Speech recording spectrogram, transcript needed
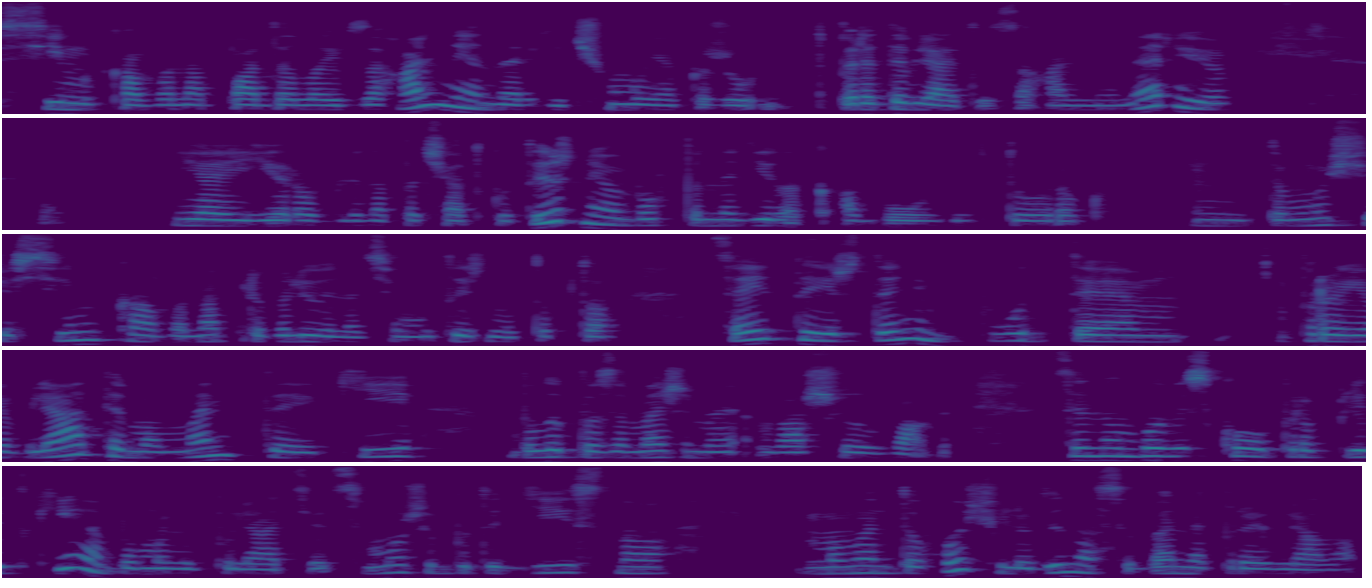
сімка вона падала і в загальній енергії. Чому я кажу, передивляйтесь загальну енергію. Я її роблю на початку тижня або в понеділок, або у вівторок, тому що сімка вона превалює на цьому тижні. Тобто цей тиждень буде проявляти моменти, які були поза межами вашої уваги. Це не обов'язково про плітки або маніпуляції, це може бути дійсно момент того, що людина себе не проявляла.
